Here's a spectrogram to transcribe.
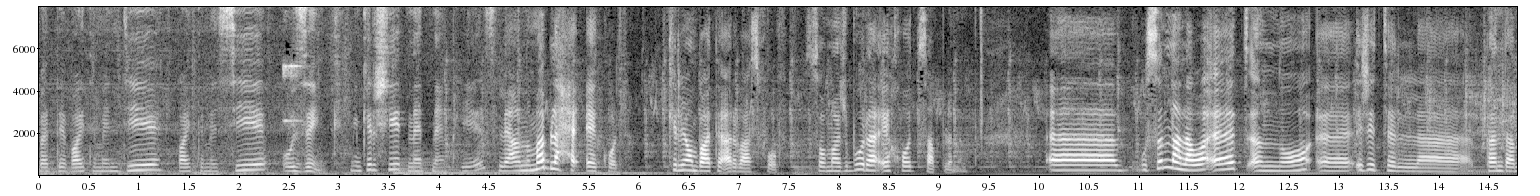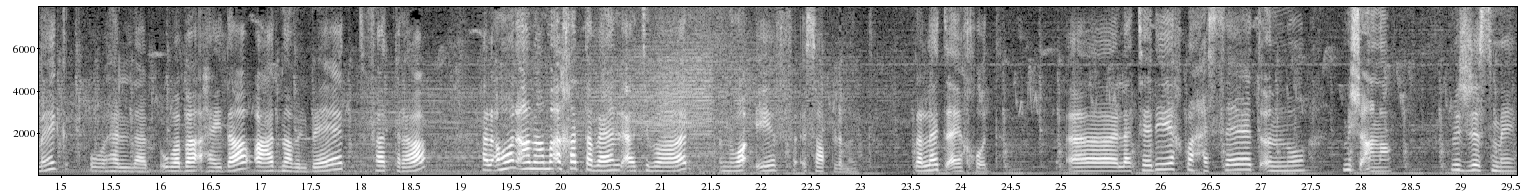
بدي فيتامين دي فيتامين سي وزنك من كل شيء اثنين اثنين please لأنه ما بلحق آكل. كل يوم بعطي أربع صفوف. so مجبورة آخذ supplement آه وصلنا لوقت إنه آه إجت ال pandemic وهالوباء هيدا وقعدنا بالبيت فترة. هلأ هون أنا ما اخذتها بعين الاعتبار نوقف supplement ضليت آخذ. آه لتاريخ ما حسيت إنه مش أنا مش جسمي.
